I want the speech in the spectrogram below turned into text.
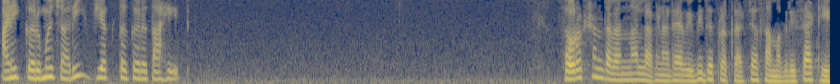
आणि कर्मचारी व्यक्त करत आहेत. संरक्षण दलांना लागणाऱ्या विविध प्रकारच्या सामग्रीसाठी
